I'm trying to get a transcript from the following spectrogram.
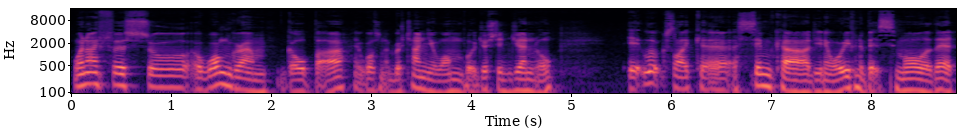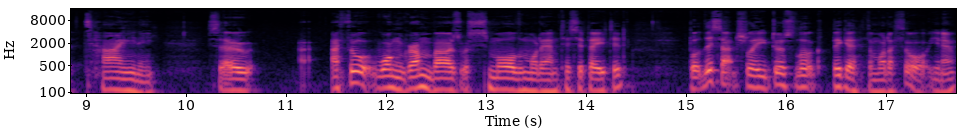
When I first saw a one gram gold bar, it wasn't a Britannia one, but just in general, it looks like a, a, SIM card, you know, or even a bit smaller. They're tiny. So I thought one gram bars were smaller than what I anticipated, but this actually does look bigger than what I thought, you know.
